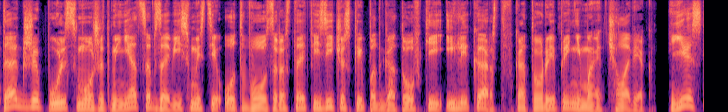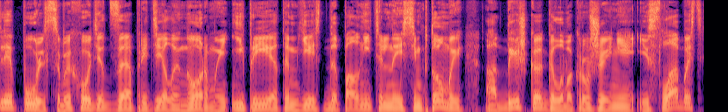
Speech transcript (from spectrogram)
Также пульс может меняться в зависимости от возраста, физической подготовки и лекарств, которые принимает человек. Если пульс выходит за пределы нормы и при этом есть дополнительные симптомы – одышка, головокружение и слабость,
